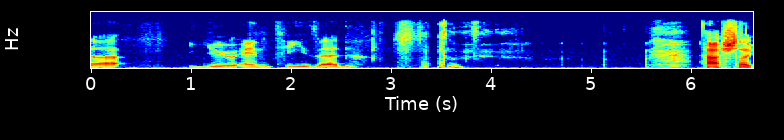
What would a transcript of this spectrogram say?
Uh, U N T Z. Hashtag.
